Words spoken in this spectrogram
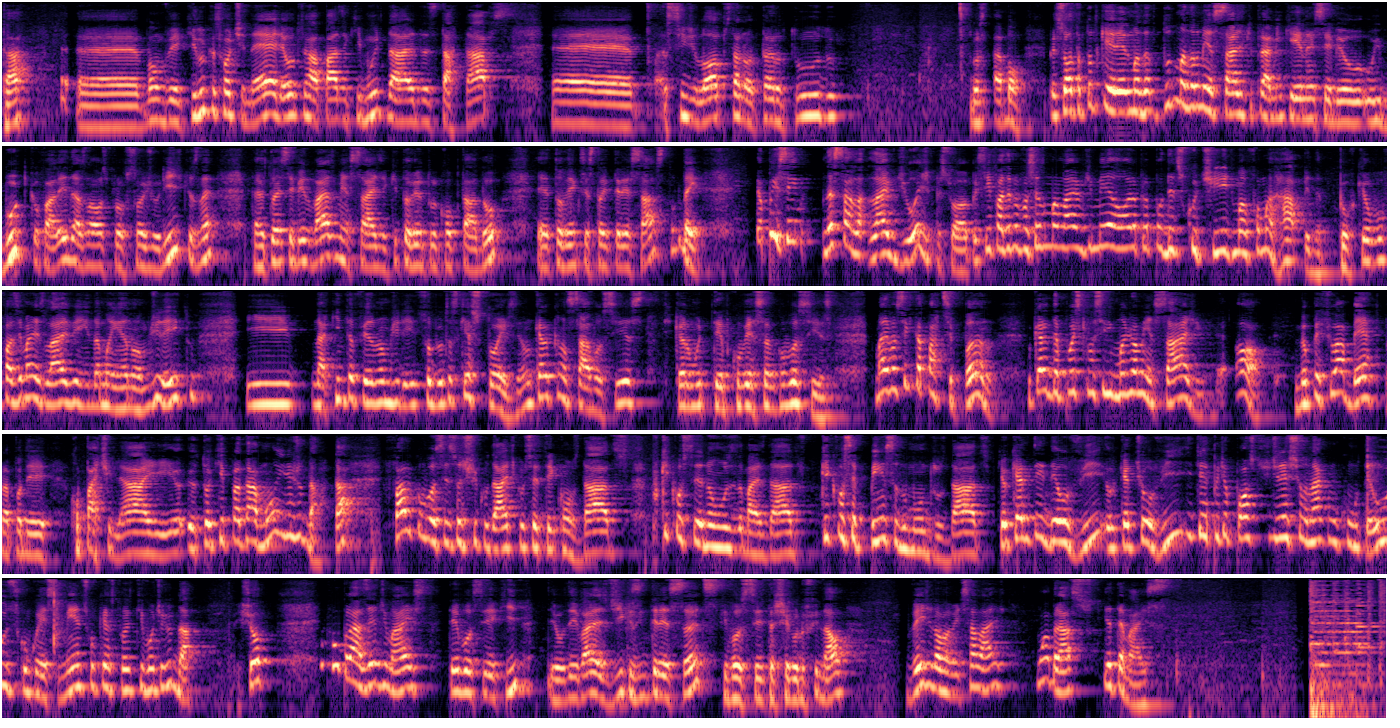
tá? É, vamos ver aqui, Lucas Fontinelli, outro rapaz aqui muito da área das startups, é, Cindy Lopes está anotando tudo. Ah, bom, pessoal tá tudo querendo, mandando, tudo mandando mensagem aqui para mim, querendo receber o, o e-book que eu falei das novas profissões jurídicas, né? Então, eu tô recebendo várias mensagens aqui, tô vendo pelo computador, é, tô vendo que vocês estão interessados, tudo bem. Eu pensei nessa live de hoje, pessoal, eu pensei em fazer para vocês uma live de meia hora para poder discutir de uma forma rápida, porque eu vou fazer mais live ainda amanhã no Nome Direito e na quinta-feira no Nome Direito sobre outras questões. Eu não quero cansar vocês, ficando muito tempo conversando com vocês. Mas você que está participando, eu quero depois que você me mande uma mensagem, ó, meu perfil é aberto para poder compartilhar e eu, estou aqui para dar a mão e ajudar, tá? Fala com você sua dificuldade que você tem com os dados, por que, que você não usa mais dados, o que, que você pensa do mundo dos dados, que eu quero entender, ouvir, eu quero te ouvir e de repente eu posso te direcionar com conteúdos, com conhecimentos, com questões que vão te ajudar. Fechou? Foi um prazer demais ter você aqui. Eu dei várias dicas interessantes. Se você está chegando no final, veja novamente essa live. Um abraço e até mais.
